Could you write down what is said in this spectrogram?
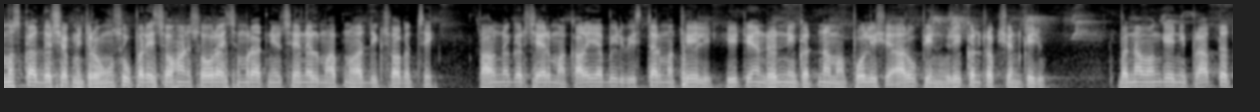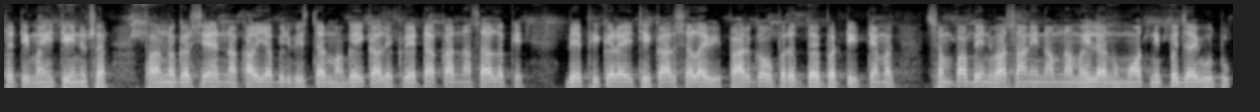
નમસ્કાર દર્શક મિત્રો, હું છું પરેશ ચૌહાણ, સૌરાષ્ટ્ર સમ્રાટ ન્યૂઝ ચેનલમાં આપનું હાર્દિક સ્વાગત છે. ભાવનગર શહેરમાં કાળિયાબીડ વિસ્તારમાં થયેલી હિટ એન્ડ રનની ઘટનામાં પોલીસે આરોપીનું રિકન્સ્ટ્રક્શન કર્યું. બનાવ અંગેની પ્રાપ્ત થતી માહિતી અનુસાર, ભાવનગર શહેરના કાળિયાબીડ વિસ્તારમાં ગઈકાલે ક્રેટા કારના ચાલકે બે ફિકરાઈથી કાર ચલાવી ભાર્ગવ ભરતભાઈ ભટ્ટી તેમજ સંપાબેન વાસાણી નામના મહિલાનું મોત નિપજાવ્યું હતું.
